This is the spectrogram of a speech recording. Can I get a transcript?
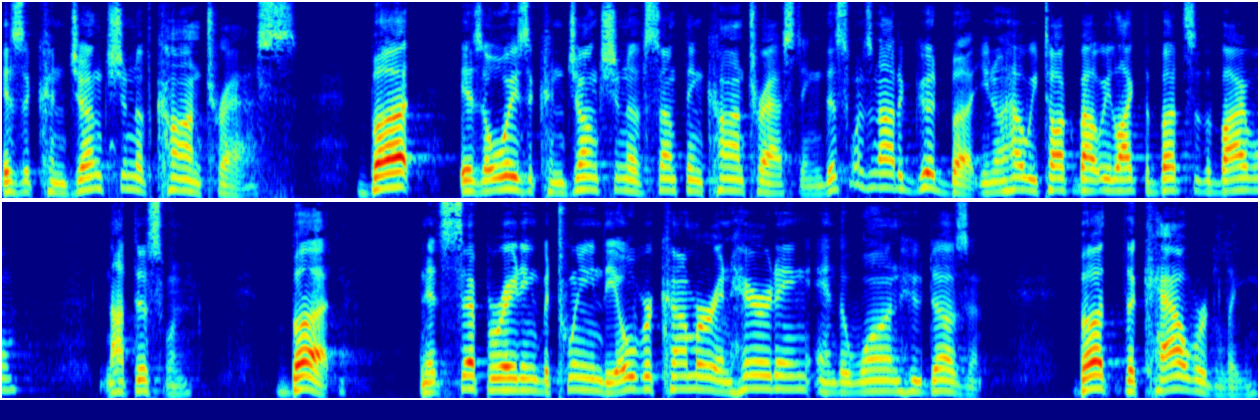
is a conjunction of contrasts. But is always a conjunction of something contrasting. This one's not a good but. You know how we talk about we like the buts of the Bible? Not this one. But, and it's separating between the overcomer inheriting and the one who doesn't. But the cowardly,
